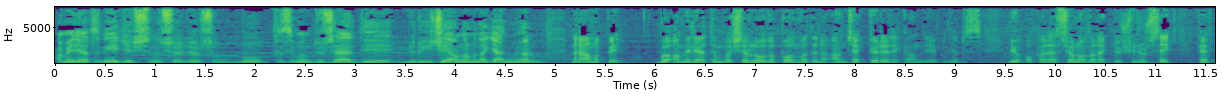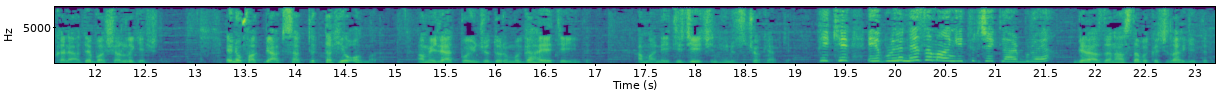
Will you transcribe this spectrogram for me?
ameliyatın iyi geçtiğini söylüyorsun. Bu kızımın düzeldiği yürüyeceği anlamına gelmiyor mu? Namık Bey bu ameliyatın başarılı olup olmadığını ancak görerek anlayabiliriz. Bir operasyon olarak düşünürsek fevkalade başarılı geçti. En ufak bir aksaklık dahi olmadı. Ameliyat boyunca durumu gayet iyiydi. Ama netice için henüz çok erken. Peki Ebru'yu ne zaman getirecekler buraya? Birazdan hasta bakıcılar getirir.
